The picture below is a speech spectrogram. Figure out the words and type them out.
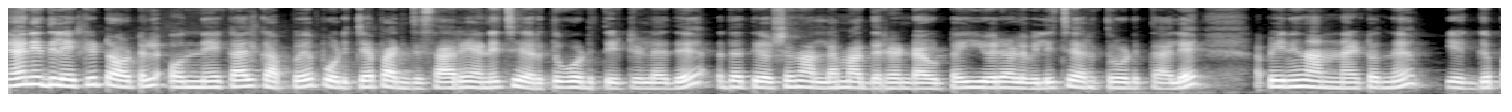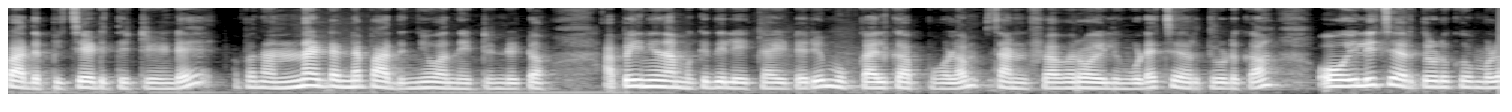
ഞാൻ ഇതിലേക്ക് ടോട്ടൽ ഒന്നേകാൽ കപ്പ് പൊടിച്ച പഞ്ചസാരയാണ് ചേർത്ത് കൊടുത്തിട്ടുള്ളത്. അത് അത്യാവശ്യം നല്ല മധുരം ഉണ്ടാവും കേട്ടോ ഈ ഒരു അളവിൽ ചേർത്ത് കൊടുത്താൽ അപ്പോൾ ഇനി നന്നായിട്ടൊന്ന് എഗ്ഗ് പതപ്പിച്ചെടുത്തിട്ടുണ്ട്. അപ്പോൾ നന്നായിട്ട് തന്നെ പതിഞ്ഞ് വന്നിട്ടുണ്ട് കേട്ടോ അപ്പോൾ ഇനി നമുക്കിതിലേക്കായിട്ടൊരു മുക്കാൽ കപ്പോളം സൺഫ്ലവർ ഓയിലും കൂടെ ചേർത്ത് കൊടുക്കാം. ഓയിൽ ചേർത്ത് കൊടുക്കുമ്പോൾ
